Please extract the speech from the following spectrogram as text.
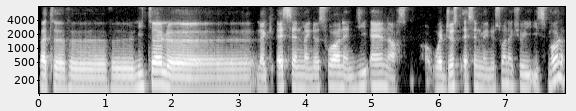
that uh, the, the little uh, like Sn minus one and Dn are well, just Sn minus one actually is small.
